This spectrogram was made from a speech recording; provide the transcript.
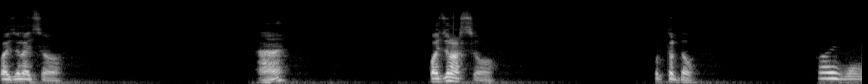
কয়জন আইছো? হ্যাঁ? কয়জন আসছো? উত্তর দাও। কয়জন?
